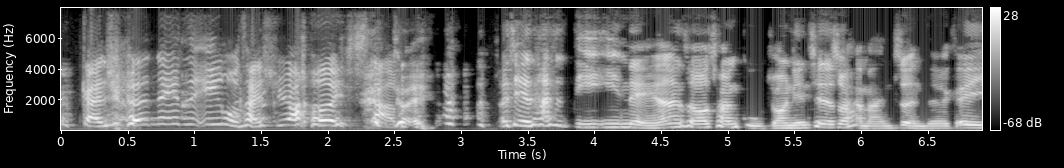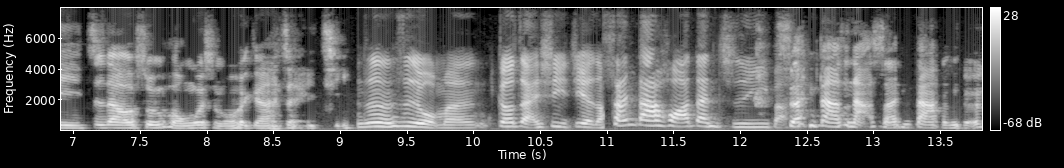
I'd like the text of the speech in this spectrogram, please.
感觉那一只鹦鹉才需要喝一下。对，而且他是低音诶，那时候穿古装，年轻的时候还蛮正的，可以知道孙鹏为什么会跟他在一起。真的是我们歌仔戏界的三大花旦之一吧？三大是哪三大呢？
